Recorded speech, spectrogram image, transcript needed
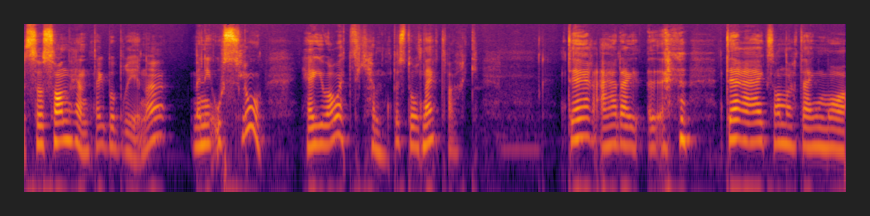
så sånn henter jeg på Bryne. Men i Oslo har jeg jo òg et kjempestort nettverk. Der er, det, der er jeg sånn at jeg må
